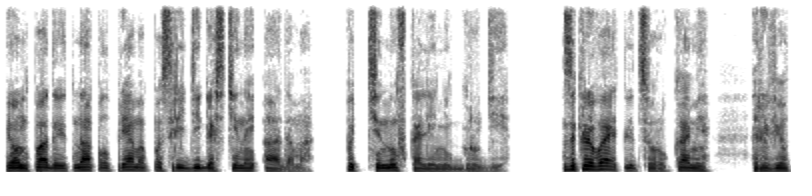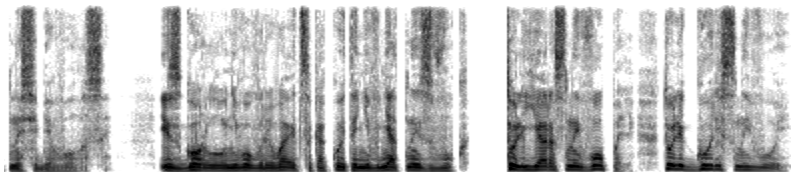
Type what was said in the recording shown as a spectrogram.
и он падает на пол прямо посреди гостиной Адама, подтянув колени к груди. Закрывает лицо руками, рвет на себе волосы. Из горла у него вырывается какой-то невнятный звук. То ли яростный вопль, то ли горестный вой.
